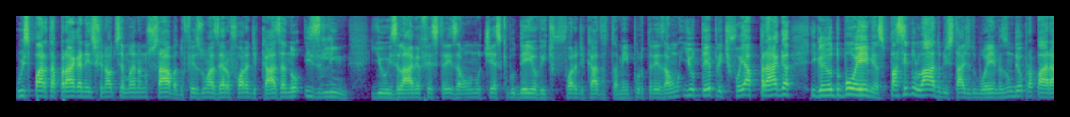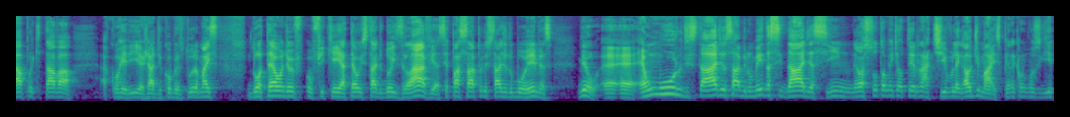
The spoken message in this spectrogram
O Sparta Praga, nesse final de semana, no sábado, fez 1 a 0 fora de casa no Slim. E o Slavia fez 3 a 1 no Cesc Budejovic, fora de casa também por 3 a 1 E o Teplice foi a Praga e ganhou do Boêmias. Passei do lado do estádio do Boêmias, não deu para parar porque tava a correria já de cobertura, mas do hotel onde eu fiquei até o estádio do Slavia, você passar pelo estádio do Boêmias, meu, é, é- é um muro de estádio, sabe? No meio da cidade, assim, um negócio totalmente alternativo, legal demais. Pena que eu não consegui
